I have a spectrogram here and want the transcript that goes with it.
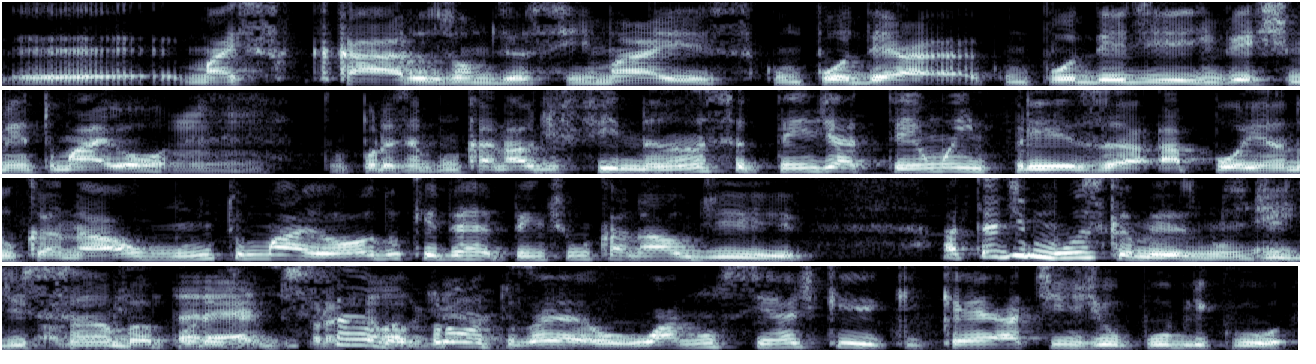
é, mais caros, vamos dizer assim, mais com poder, com poder de investimento maior. Uhum. Então, por exemplo, um canal de finança tende a ter uma empresa apoiando o canal muito maior do que de repente um canal de até de música mesmo, Sim, de, de samba, por exemplo. De samba, pronto. É, o anunciante que, que quer atingir o público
